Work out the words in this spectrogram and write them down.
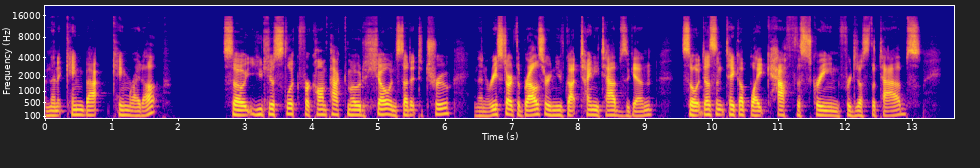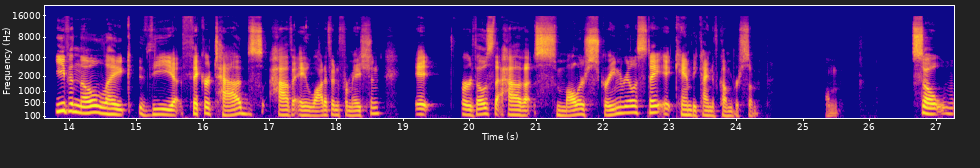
and then it came back came right up. So you just look for compact mode show and set it to true and then restart the browser and you've got tiny tabs again. So it doesn't take up like half the screen for just the tabs. Even though like the thicker tabs have a lot of information, it for those that have smaller screen real estate, it can be kind of cumbersome. Um, so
